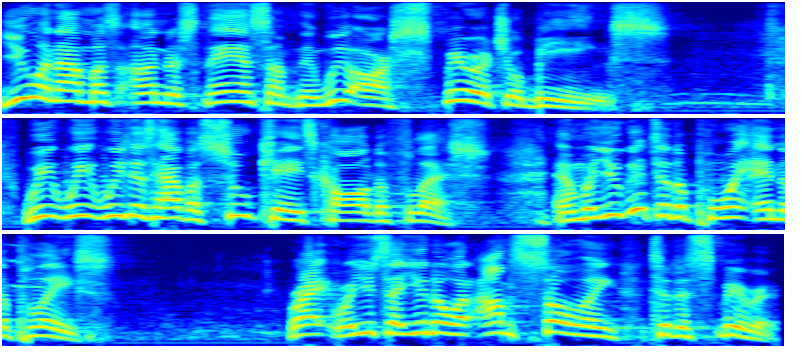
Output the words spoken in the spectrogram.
You and I must understand something. We are spiritual beings. We, we, we just have a suitcase called the flesh. And when you get to the point in the place, right, where you say, you know what, I'm sowing to the spirit.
